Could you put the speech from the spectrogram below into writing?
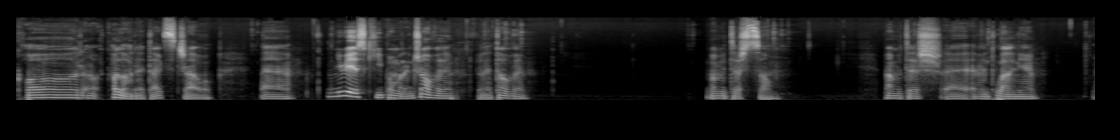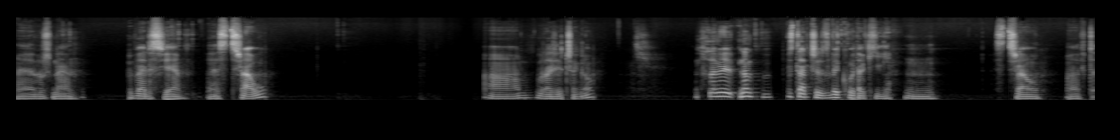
kor, kolory, tak? Strzału. E, niebieski, pomarańczowy, fioletowy. Mamy też co? Mamy też e, ewentualnie e, różne wersje e, strzału. A w razie czego? No, ale my, nam wystarczy zwykły taki mm, strzał, e, w te,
